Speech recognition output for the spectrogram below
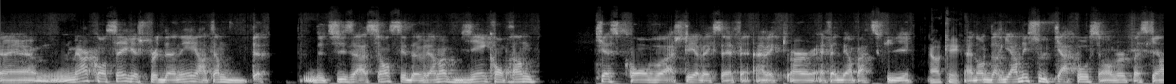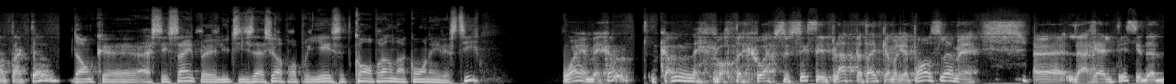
euh, le meilleur conseil que je peux donner en termes d'utilisation, c'est de vraiment bien comprendre qu'est-ce qu'on va acheter avec, avec un FNB en particulier. OK. Euh, donc, de regarder sous le capot, si on veut, parce qu'en tant que tel. Donc, euh, assez simple, l'utilisation appropriée, c'est de comprendre dans quoi on investit. Oui, ben comme, comme n'importe quoi. Je sais que c'est plate peut-être comme réponse, là, mais euh, la réalité, c'est de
